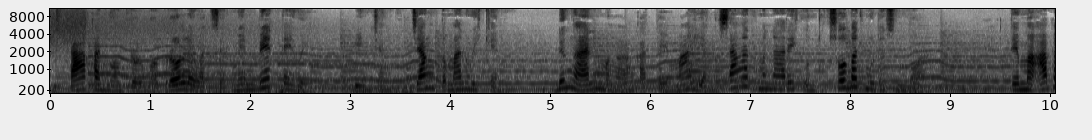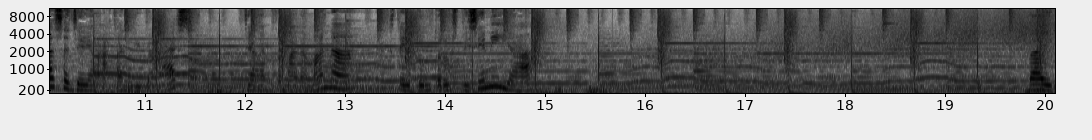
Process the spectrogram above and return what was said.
kita akan ngobrol-ngobrol lewat segmen BTW, Bincang-Bincang Teman Weekend, dengan mengangkat tema yang sangat menarik untuk sobat muda semua. Tema apa saja yang akan dibahas? Jangan ke mana-mana, stay tune terus di sini ya. Baik,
